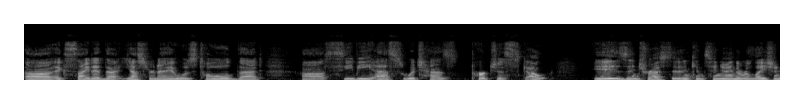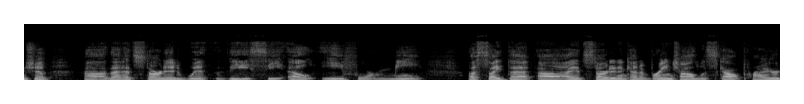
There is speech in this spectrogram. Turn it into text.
uh, excited that yesterday was told that uh, CBS, which has purchased Scout, is interested in continuing the relationship uh, that had started with the CLE for me a site that uh, I had started and kind of brainchild with Scout prior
